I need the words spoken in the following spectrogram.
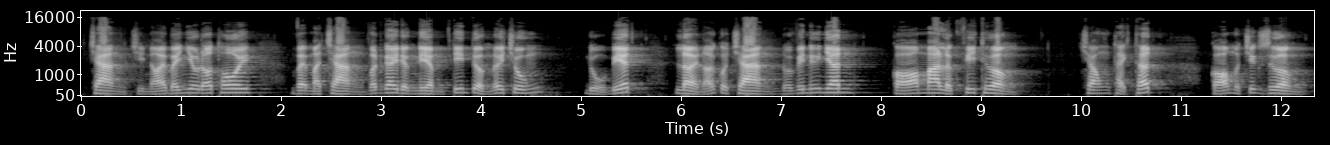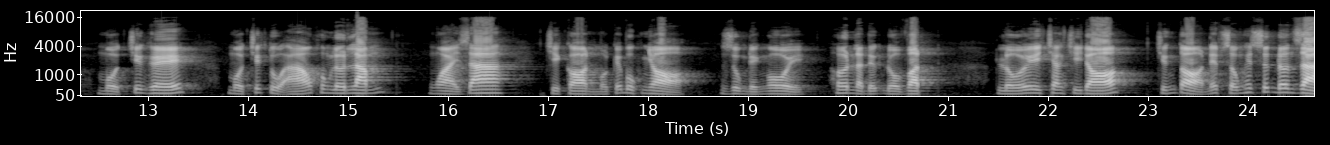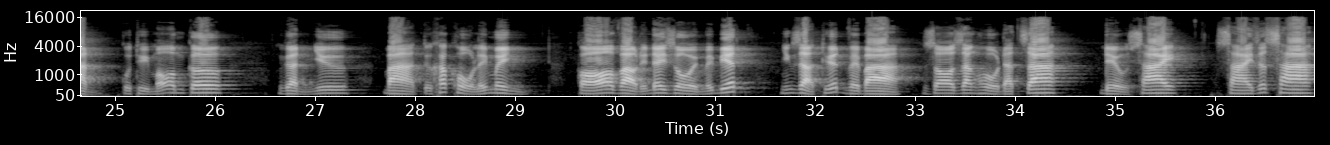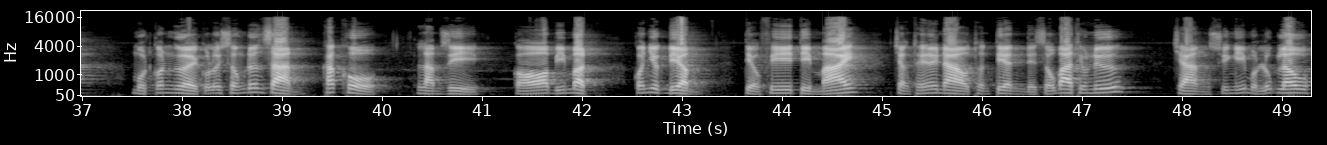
Chàng chỉ nói bấy nhiêu đó thôi, Vậy mà chàng vẫn gây được niềm tin tưởng nơi chúng Đủ biết lời nói của chàng đối với nữ nhân Có ma lực phi thường. Trong thạch thất Có một chiếc giường, Một chiếc ghế, Một chiếc tủ áo không lớn lắm. Ngoài ra, chỉ còn một cái bục nhỏ Dùng để ngồi hơn là đựng đồ vật. Lối trang trí đó Chứng tỏ nếp sống hết sức đơn giản Của thủy mẫu âm cơ, Gần như bà tự khắc khổ lấy mình. Có vào đến đây rồi mới biết Những giả thuyết về bà Do giang hồ đặt ra Đều sai. Sai rất xa. Một con người có lối sống đơn giản, Khắc khổ, Làm gì Có bí mật, Có nhược điểm. Tiểu Phi tìm mãi, Chẳng thấy nơi nào thuận tiện để giấu ba thiếu nữ. Chàng suy nghĩ một lúc lâu,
